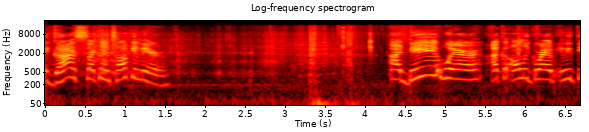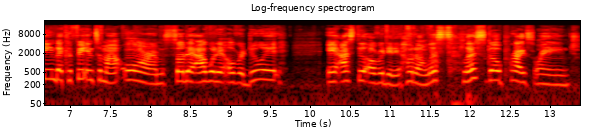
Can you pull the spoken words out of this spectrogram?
everything I so I couldn't talk in there. I did where I could only grab anything that could fit into my arm so that I wouldn't overdo it. And I still overdid it. Hold on, let's let's go price range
